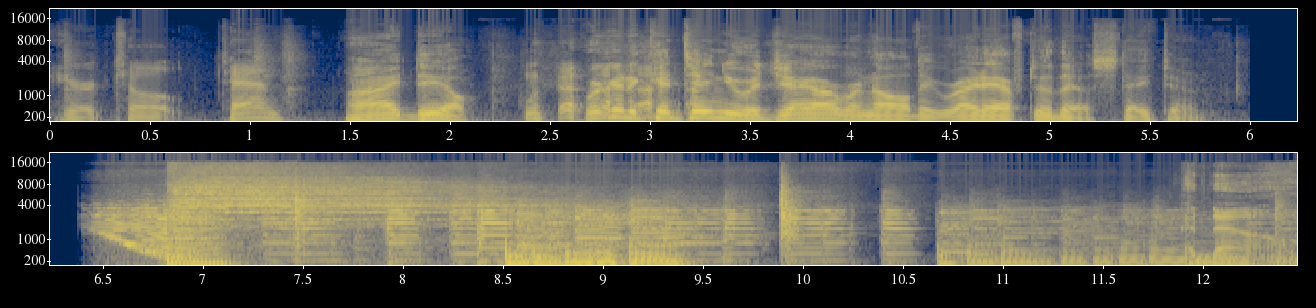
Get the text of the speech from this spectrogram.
here till ten. All right, deal. we're going to continue with J.R. Rinaldi right after this. Stay tuned. And now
